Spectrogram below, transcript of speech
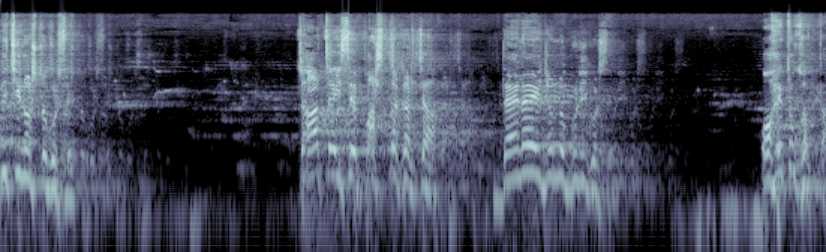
বিচি নষ্ট করছে? চা চাইছে পাঁচ টাকার চা। দেয় না, এই জন্য গুলি করছে। অহেতুক হত্যা।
